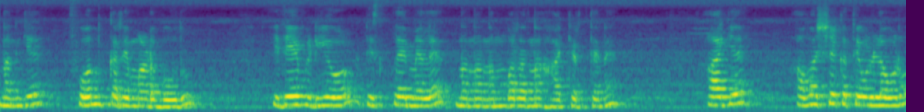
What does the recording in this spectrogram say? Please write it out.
ನನಗೆ ಫೋನ್ ಕರೆ ಮಾಡಬಹುದು. ಇದೇ ವಿಡಿಯೋ ಡಿಸ್ಪ್ಲೇ ಮೇಲೆ ನನ್ನ ನಂಬರನ್ನು ಹಾಕಿರ್ತೇನೆ. ಹಾಗೆ ಅವಶ್ಯಕತೆ ಉಳ್ಳವರು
